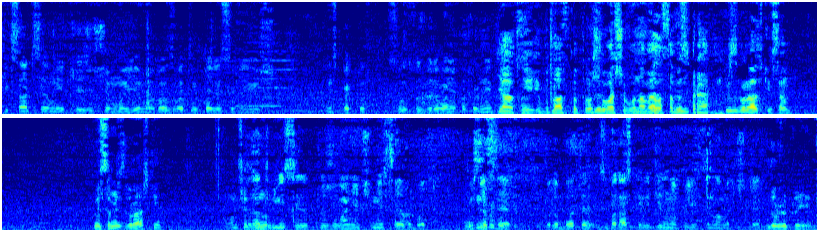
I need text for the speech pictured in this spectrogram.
Фіксація моє прізвище моє мороз, звати Віталій Сергійович. Інспектор служби зберігання патрульної Дякую. І, будь ласка, прошу вас, щоб вона велася безперервно. Ви з Братський сам? Ви самі з Братський? Вам сказати місце проживання чи місце роботи? Місце Місце роботи з Бараське відділення поліції номер 4. Дуже приємно.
